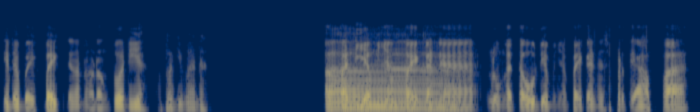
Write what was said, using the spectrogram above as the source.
tidak baik-baik dengan orang tua dia. Apa gimana? Apa dia menyampaikannya lu nggak tahu dia menyampaikannya seperti apa?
